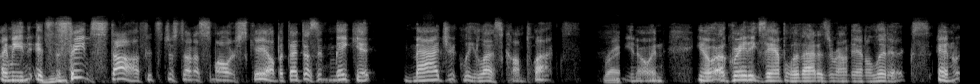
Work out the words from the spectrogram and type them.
I mean it's mm-hmm. the same stuff it's just on a smaller scale but that doesn't make it magically less complex Right. You know, and you know, a great example of that is around analytics and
